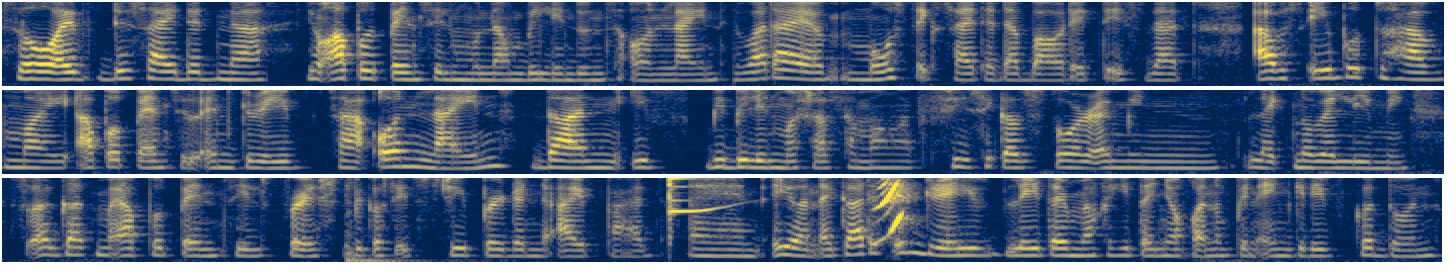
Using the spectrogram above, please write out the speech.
So, I've decided na yung Apple Pencil munang bilhin dun sa online. What I am most excited about it is that I was able to have my Apple Pencil engraved sa online than if bibilin mo siya sa mga physical store, I mean, like Noel Liming. So, I got my Apple Pencil first because it's cheaper than the iPad. And, ayun, I got it engraved. Later, makikita nyo kung anong pina-engrave ko dun.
